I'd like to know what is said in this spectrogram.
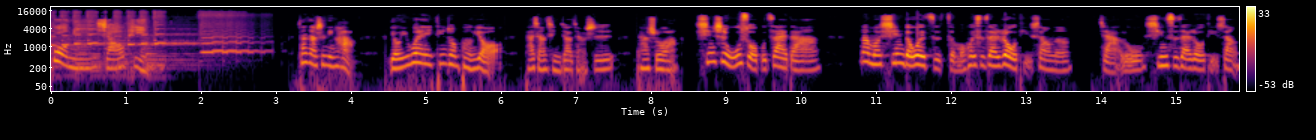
破迷小品，张讲师您好，有一位听众朋友，他想请教讲师，他说啊，心是无所不在的啊，那么心的位置怎么会是在肉体上呢？假如心是在肉体上，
